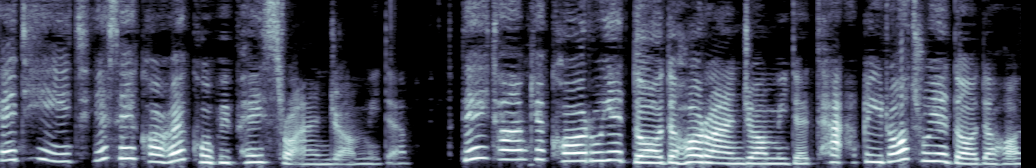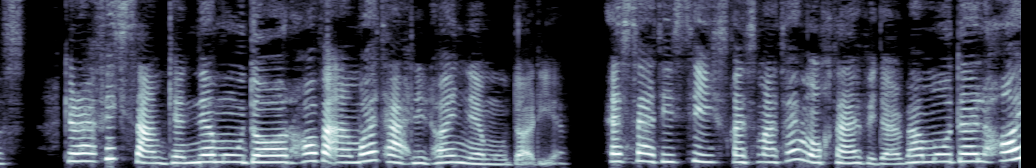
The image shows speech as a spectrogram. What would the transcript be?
edit یه سری کارهای copy paste رو انجام میده. data هم که کار روی داده ها رو انجام میده تغییرات روی داده هاست graphics هم که نمودارها و انواع تحلیل های نموداریه. statistics قسمت های مختلفی داره و مدل های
